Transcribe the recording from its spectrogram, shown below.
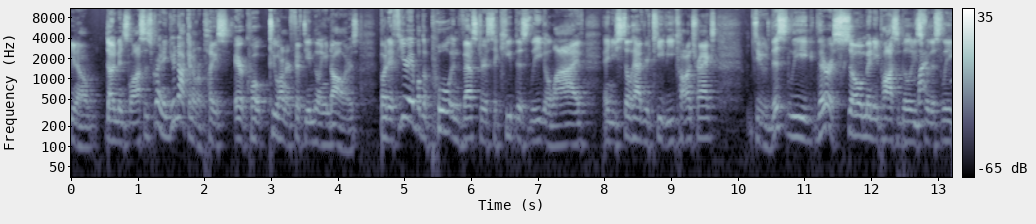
You know, Dundon's losses. Granted, you're not going to replace air quote two hundred fifty million dollars, but if you're able to pool investors to keep this league alive, and you still have your TV contracts, dude, this league there are so many possibilities My- for this league.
